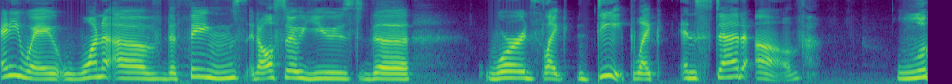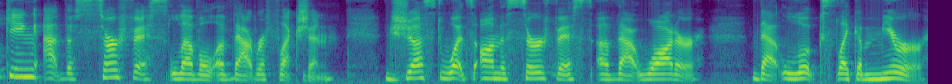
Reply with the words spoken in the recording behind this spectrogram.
anyway, one of the things, it also used the words like deep, like instead of looking at the surface level of that reflection, just what's on the surface of that water that looks like a mirror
